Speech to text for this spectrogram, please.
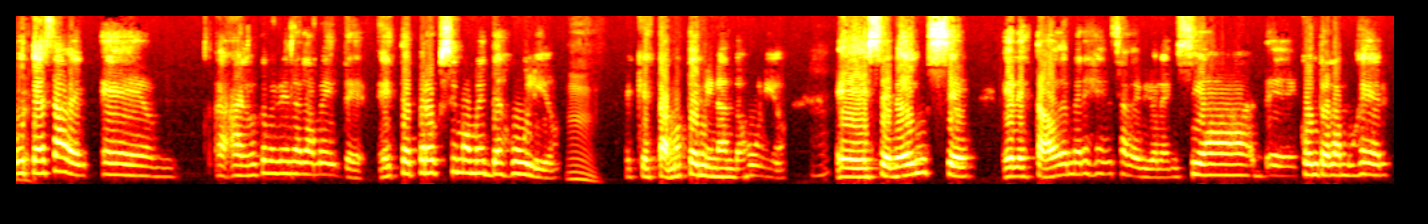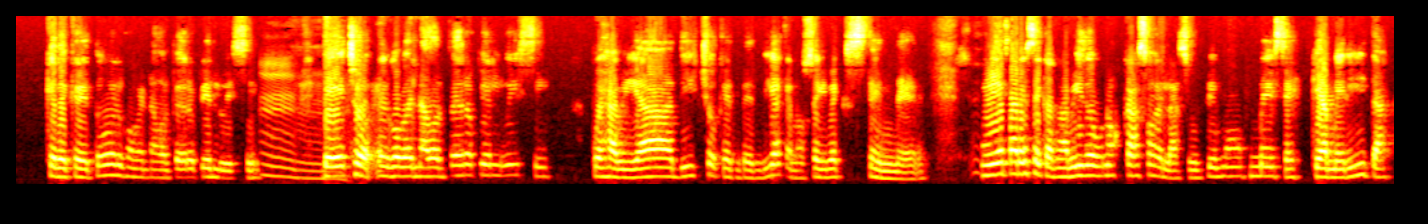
Ustedes saben, eh, algo que me viene a la mente, este próximo mes de julio, Mm. es que estamos terminando junio, eh, se vence el estado de emergencia de violencia de- contra la mujer que decretó el gobernador Pedro Pierluisi. Mm. De hecho, el gobernador Pedro Pierluisi pues había dicho que entendía que no se iba a extender. A mí me parece que han habido unos casos en los últimos meses que amerita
